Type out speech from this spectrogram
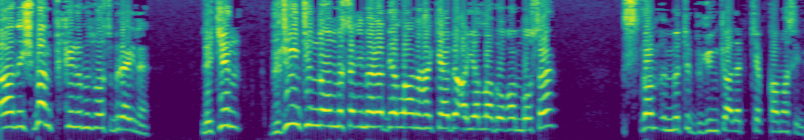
donishmand fikrimiz bo'lsa birayli. Lekin bugungi kunda Ummu Salima radhiyallohu anha kabi ayollar bo'lgan bo'lsa, islom ummati bugungi holatga kelib qolmasin.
